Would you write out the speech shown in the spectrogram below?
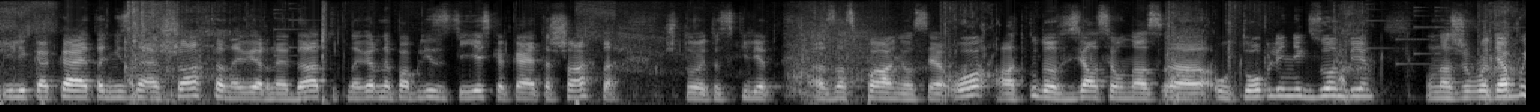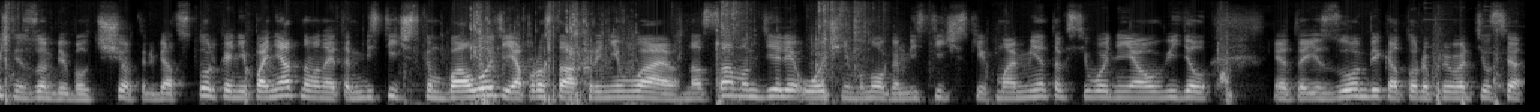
или какая-то, не знаю, шахта, наверное, да? Тут, наверное, поблизости есть какая-то шахта, что этот скелет а, заспавнился. О, откуда взялся у нас а, утопленник зомби? У нас же вроде обычный зомби был. Черт, ребят, столько непонятного на этом мистическом болоте. Я просто охреневаю. На самом деле очень много мистических моментов сегодня я увидел. Это и зомби, который превратился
